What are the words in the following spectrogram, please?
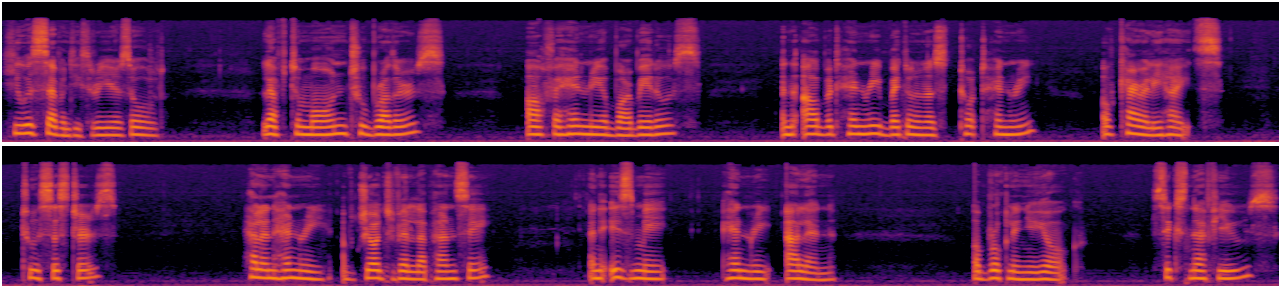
He was 73 years old. Left to mourn two brothers, Arthur Henry of Barbados and Albert Henry, better known as Tut Henry, of Carolee Heights, two sisters, Helen Henry of Georgeville La Pensée, and Ismay Henry Allen of Brooklyn, New York, six nephews,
